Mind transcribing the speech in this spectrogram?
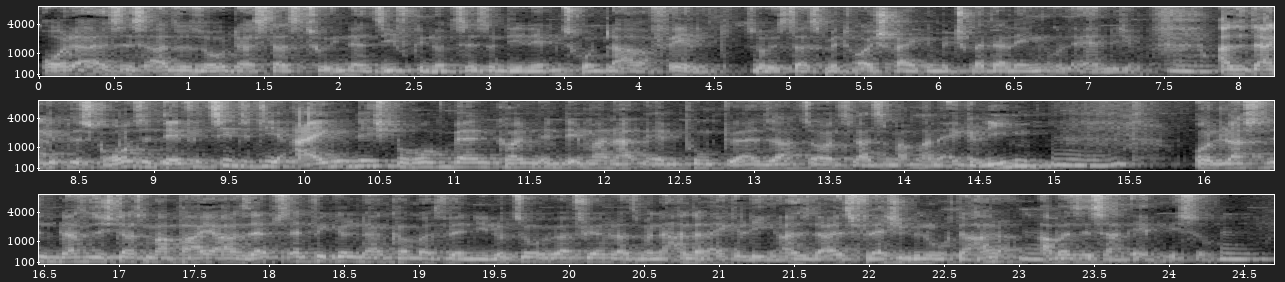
oder es ist also so, dass das zu intensiv genutzt ist und die Lebensgrundlage fehlt. So ist das mit Heuschrecken, mit Schmetterlingen und ähnlichem. Mhm. Also da gibt es große Defizite, die eigentlich behoben werden können, indem man halt eben punktuell sagt, so jetzt lassen wir mal eine Ecke liegen. Mhm und lassen, lassen sich das mal ein paar Jahre selbst entwickeln, dann können wir es wieder in die Nutzung überführen, lassen wir eine andere Ecke liegen. Also da ist Fläche genug da, mhm. aber es ist halt eben nicht so. Mhm.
